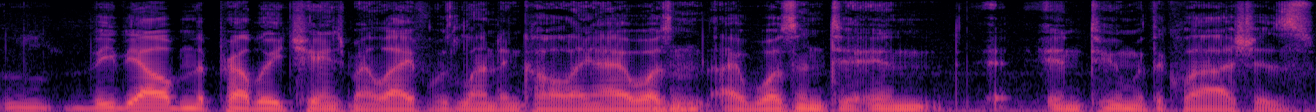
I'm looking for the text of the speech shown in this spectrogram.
the, the album that probably changed my life was London Calling. I wasn't. I wasn't in in tune with the Clash as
